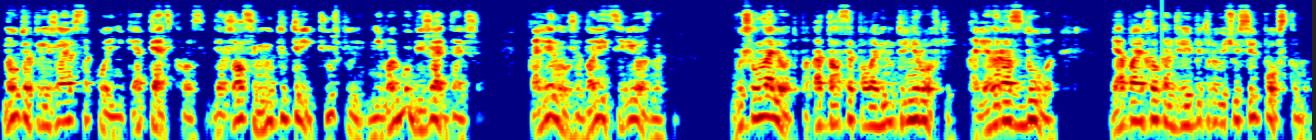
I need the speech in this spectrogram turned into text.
На утро приезжаю в Сокольники, опять кросс. Держался минуты три, чувствую, не могу бежать дальше. Колено уже болит серьезно. Вышел на лед, покатался половину тренировки. Колено раздуло. Я поехал к Андрею Петровичу Сельповскому.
